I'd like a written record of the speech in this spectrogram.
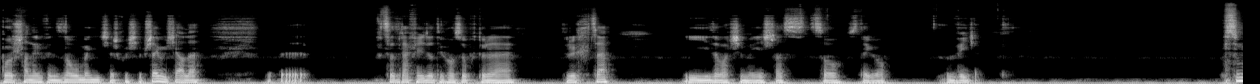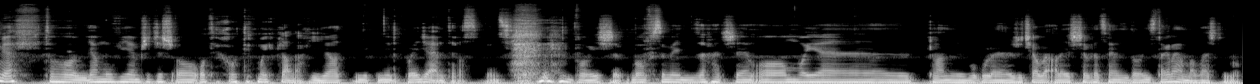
poruszanych, więc znowu będzie ciężko się przebić, ale yy, chcę trafiać do tych osób, które, których chcę i zobaczymy jeszcze raz, co z tego wyjdzie. W sumie to ja mówiłem przecież o, o, tych, o tych moich planach i ja nie, nie dopowiedziałem teraz, więc bo jeszcze, bo w sumie zahaczyłem o moje plany w ogóle życiowe, ale jeszcze wracając do Instagrama właśnie, bo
